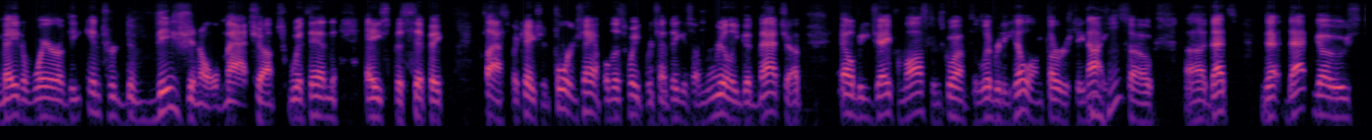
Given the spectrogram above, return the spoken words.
made aware of the interdivisional matchups within a specific classification. For example, this week, which I think is a really good matchup, LBJ from Austin is going up to Liberty Hill on Thursday night. Mm-hmm. So uh, that's that that goes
